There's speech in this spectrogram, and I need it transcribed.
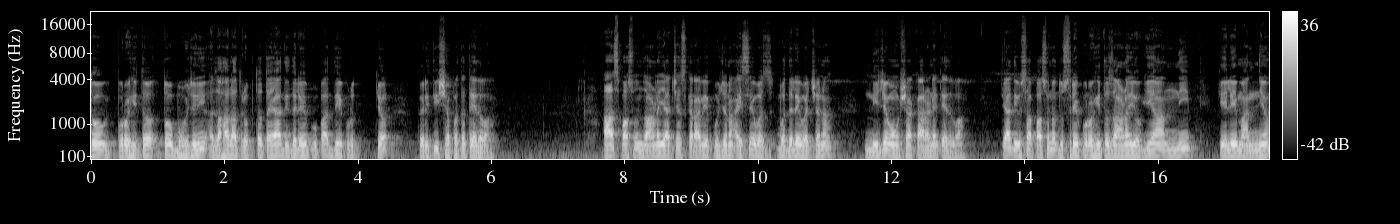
तो पुरोहित तो भोजनी जहाला तृप्त तया दिदले उपाध्ये कृत्य करीती शपथ तेदवा. आजपासून जाणं याचेच करावे पूजन ऐसे वज बदले वचन निजवंशा कारणे तेदवा. त्या दिवसापासून दुसरे पुरोहित जाणं योगियांनी केले मान्य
